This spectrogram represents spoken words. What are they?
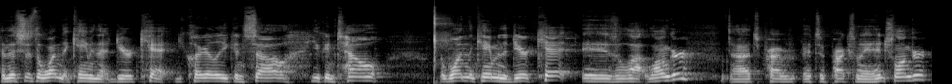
and this is the one that came in that Deere kit. You clearly you can sell, you can tell the one that came in the Deere kit is a lot longer. Uh, it's, it's approximately an inch longer,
